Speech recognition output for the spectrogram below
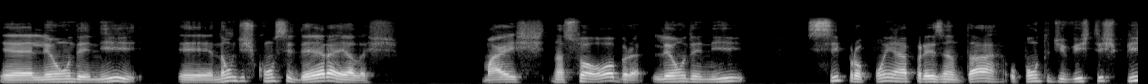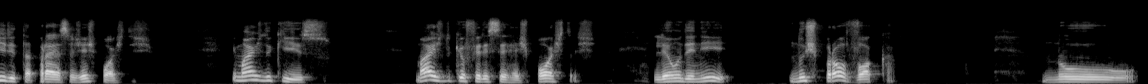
é, Leon Denis é, não desconsidera elas, mas na sua obra, Leon Denis se propõe a apresentar o ponto de vista espírita para essas respostas. E mais do que isso, mais do que oferecer respostas, Leon Denis nos provoca no,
